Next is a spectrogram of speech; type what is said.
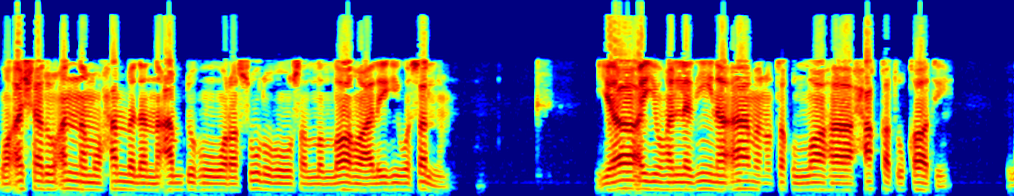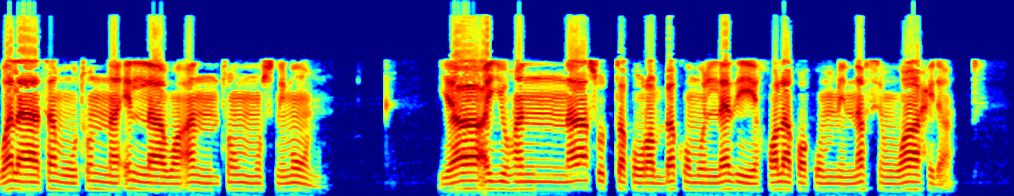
وأشهد أن محمدا عبده ورسوله صلى الله عليه وسلم. يا أيها الذين آمنوا اتقوا الله حق تقاته ولا تموتن إلا وأنتم مسلمون. يا أيها الناس اتقوا ربكم الذي خلقكم من نفس واحدة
